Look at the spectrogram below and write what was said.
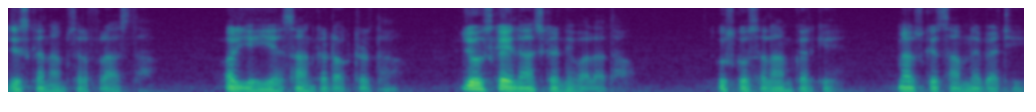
जिसका नाम सरफराज था, और यही एहसान का डॉक्टर था, जो उसका इलाज करने वाला था। उसको सलाम करके मैं उसके सामने बैठी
